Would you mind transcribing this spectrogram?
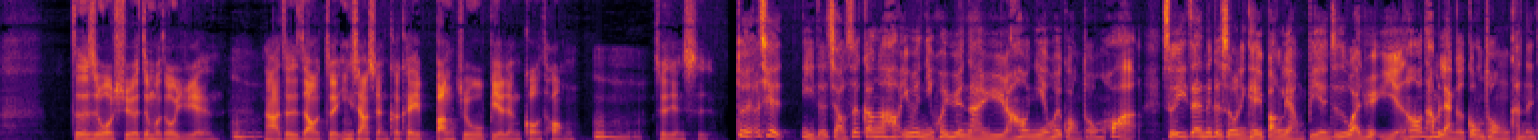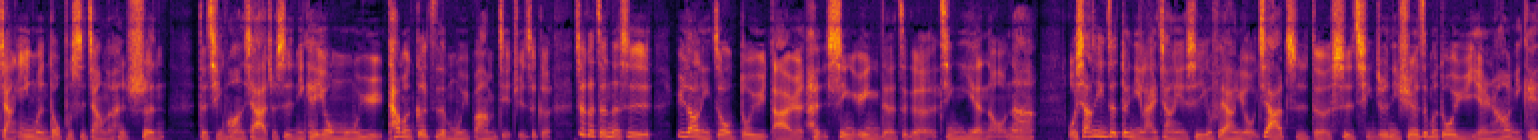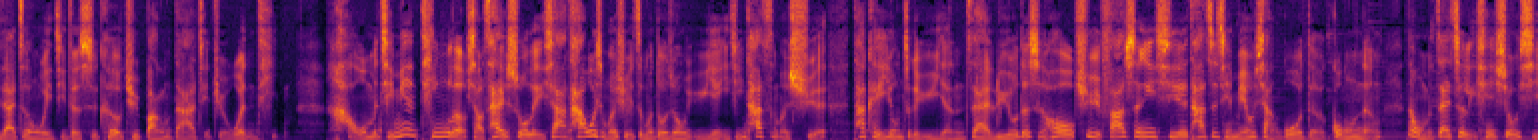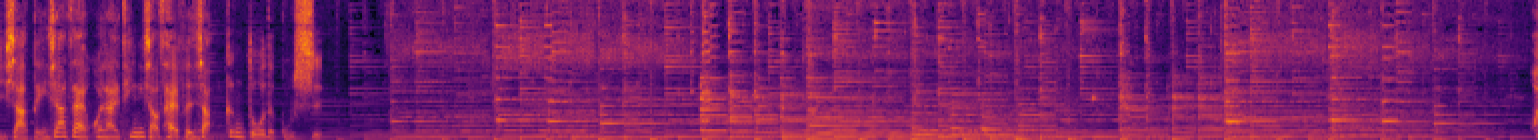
这个是我学了这么多语言，嗯，那这是让我最印象深刻，可以帮助别人沟通，嗯，这件事。对，而且你的角色刚刚好，因为你会越南语，然后你也会广东话，所以在那个时候你可以帮两边，就是完全语言，然后他们两个共同可能讲英文都不是讲的很顺。的情况下，就是你可以用母语，他们各自的母语帮他们解决这个。这个真的是遇到你这种多语达人很幸运的这个经验哦。那我相信这对你来讲也是一个非常有价值的事情，就是你学了这么多语言，然后你可以在这种危机的时刻去帮大家解决问题。好，我们前面听了小蔡说了一下他为什么会学这么多种语言，以及他怎么学，他可以用这个语言在旅游的时候去发生一些他之前没有想过的功能。那我们在这里先休息一下，等一下再回来听小蔡分享更多的故事。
